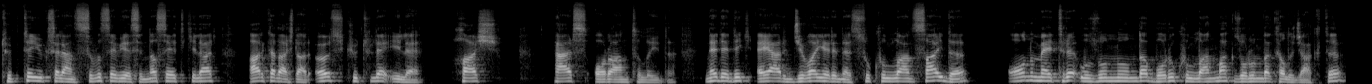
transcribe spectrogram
tüpte yükselen sıvı seviyesi nasıl etkiler? Arkadaşlar öz kütle ile H ters orantılıydı. Ne dedik? Eğer civa yerine su kullansaydı 10 metre uzunluğunda boru kullanmak zorunda kalacaktı.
